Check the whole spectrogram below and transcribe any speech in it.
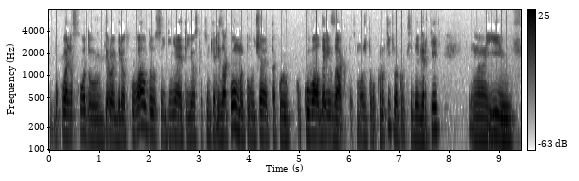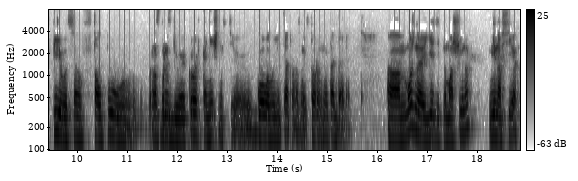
буквально сходу герой берет кувалду, соединяет ее с каким-то резаком и получает такой кувалда-резак. То есть может его крутить вокруг себя, вертеть э, и впиливаться в толпу, разбрызгивая кровь, конечности, головы летят в разные стороны и так далее. Можно ездить на машинах, не на всех.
